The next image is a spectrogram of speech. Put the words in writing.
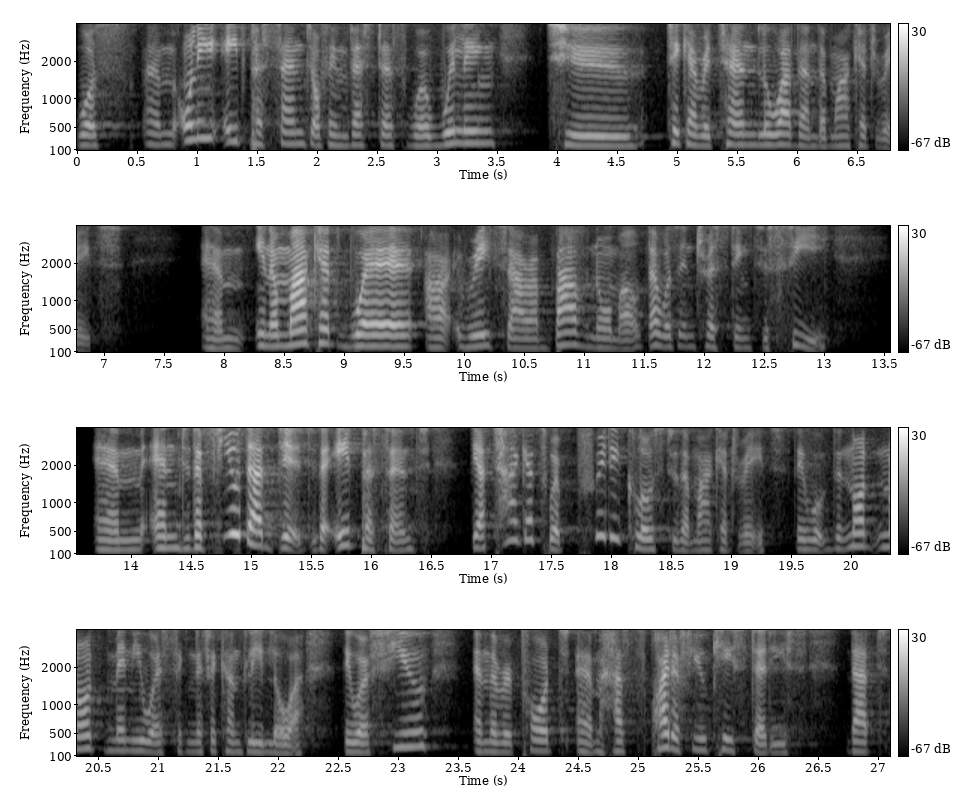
was um, only 8% of investors were willing to take a return lower than the market rates. Um, in a market where our rates are above normal, that was interesting to see. Um, and the few that did, the 8%, their targets were pretty close to the market rates. They were not, not many were significantly lower. There were few, and the report um, has quite a few case studies that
